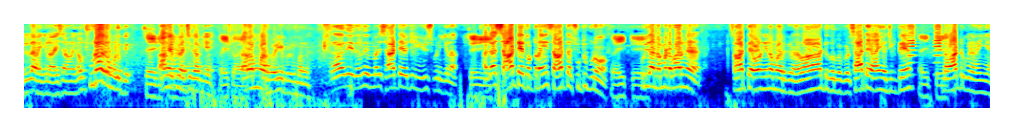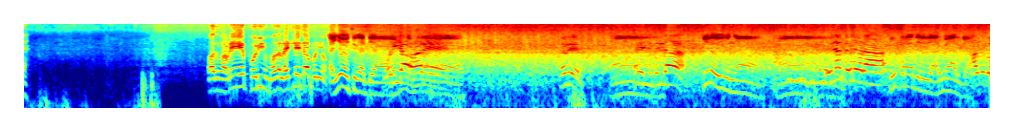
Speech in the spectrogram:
எல்லாம் வைக்கலாம். வயசானவங்க வைக்கலாம். சுடாது உங்களுக்கு. சரி, வாங்க எப்படி. வச்சு காமிக்க. தரமா எப்படி இருக்கு பாருங்க. அதாவது இது வந்து இந்த மாதிரி சாட்டையை வச்சு நீங்க யூஸ் பண்ணிக்கலாம். சரி. அதாவது சாட்டையை தொட்டுறாங்க சாட்டை சுட்டு போடும். ரைட்டு புரியுதா? நம்மகிட்ட பாருங்க. சாட்டை எவ்வளவு நீளமா இருக்குன்னு. அது வாட்டுக்கு இப்ப சாட்டையை வாங்கி வச்சுக்கிட்டு ரைட்டு இந்த வாட்டர் குயினை வைங்க. பாத்துங்க அப்படியே பொரியும். முதல்ல லைட் லைட்டா பொரியும். கைய வச்சு காட்டியா? பொரியா வாரு. எப்படி தெரியுதா? கீழே வை கொஞ்சம். ஆ. தெரியுதா தெரியலடா சூப்பரா தெரியுது. அருமையா இருக்கா. அதுக்கு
